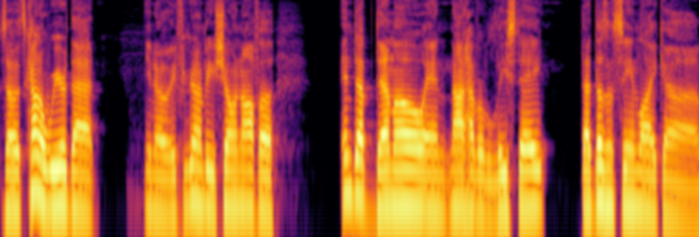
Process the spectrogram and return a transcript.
so it's kind of weird that you know, if you're going to be showing off a in-depth demo and not have a release date, that doesn't seem like uh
